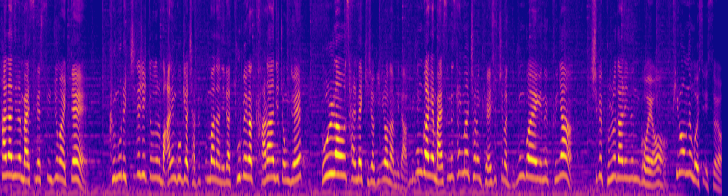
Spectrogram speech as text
하나님의 말씀에 순종할 때 그물이 찢어질 정도로 많은 고기가 잡힐 뿐만 아니라 두 배가 가라앉을 정도의 놀라운 삶의 기적이 일어납니다. 누군가에게 말씀은 생명처럼 괴수지만 누군가에게는 그냥 집에 굴러다니는 거예요. 필요 없는 거일 수 있어요.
